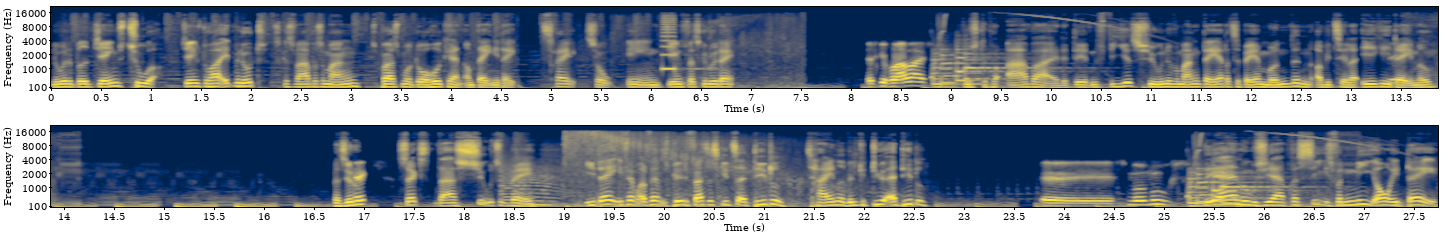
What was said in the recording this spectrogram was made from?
Nu er det blevet James' tur. James, du har et minut. Skal svare på så mange spørgsmål, du overhovedet kan om dagen i dag. 3, 2, 1. James, hvad skal du i dag? Jeg skal på arbejde. Du skal på arbejde. Det er den 24. Hvor mange dage er der tilbage af måneden, og vi tæller ikke i dag med? Hvad siger du? 6. Der er syv tilbage. I dag i 95 bliver det første skitse af Diddle tegnet. Hvilket dyr er Diddle? Øh, små mus. Det er en mus, ja, præcis. For ni år i dag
